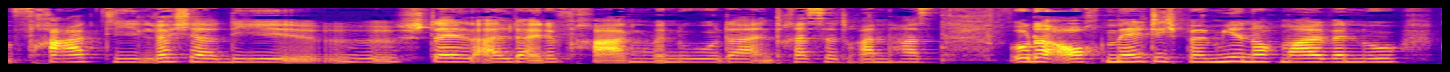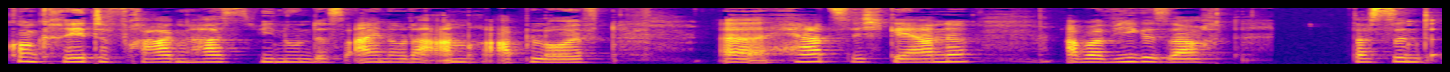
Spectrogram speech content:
frag die Löcher, die äh, stell all deine Fragen, wenn du da Interesse dran hast oder auch melde dich bei mir nochmal, wenn du konkrete Fragen hast, wie nun das eine oder andere abläuft. Äh, herzlich gerne. Aber wie gesagt, das sind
